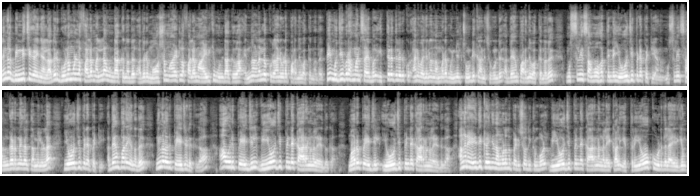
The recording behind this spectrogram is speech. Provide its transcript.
നിങ്ങൾ ഭിന്നിച്ചു കഴിഞ്ഞാൽ അതൊരു ഗുണമുള്ള ഫലമല്ല ഉണ്ടാക്കുന്നത് അതൊരു മോശമായിട്ടുള്ള ഫലമായിരിക്കും ഉണ്ടാക്കുക എന്നാണല്ലോ ഖുർആൻ ഇവിടെ പറഞ്ഞു വെക്കുന്നത്. പി മുജീബ് റഹ്മാൻ സാഹിബ് ഇത്തരത്തിലൊരു ഖുർആൻ വചനം നമ്മുടെ മുന്നിൽ ചൂണ്ടിക്കാണിച്ചുകൊണ്ട് അദ്ദേഹം പറഞ്ഞു വെക്കുന്നത് മുസ്ലിം സമൂഹത്തിന്റെ യോജിപ്പിനെ പറ്റിയാണ്. മുസ്ലിം സംഘടനകൾ തമ്മിലുള്ള യോജിപ്പിനെ പറ്റി. അദ്ദേഹം പറയുന്നത് നിങ്ങൾ ഒരു പേജ് എടുക്കുക. ആ ഒരു പേജിൽ വിയോജിപ്പിന്റെ കാരണങ്ങൾ എഴുതുക. മറു പേജിൽ യോജിപ്പിന്റെ കാരണങ്ങൾ എഴുതുക. അങ്ങനെ എഴുതി കഴിഞ്ഞ് നമ്മളൊന്ന് പരിശോധിക്കുമ്പോൾ വിയോജിപ്പിന്റെ കാരണങ്ങളെക്കാൾ എത്രയോ കൂടുതലായിരിക്കും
